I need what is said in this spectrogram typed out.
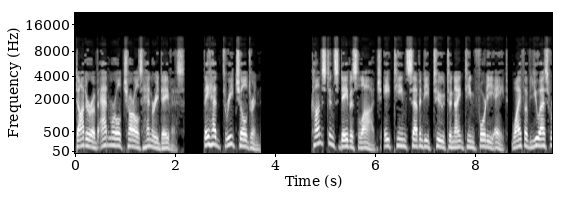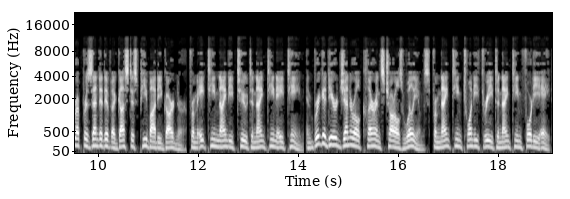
daughter of Admiral Charles Henry Davis. They had three children. Constance Davis Lodge (1872–1948), wife of U.S. Representative Augustus Peabody Gardner from 1892 to 1918, and Brigadier General Clarence Charles Williams from 1923 to 1948.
